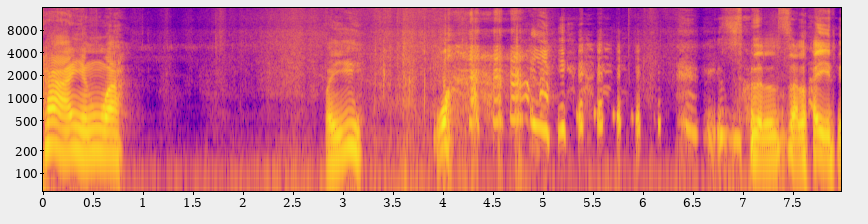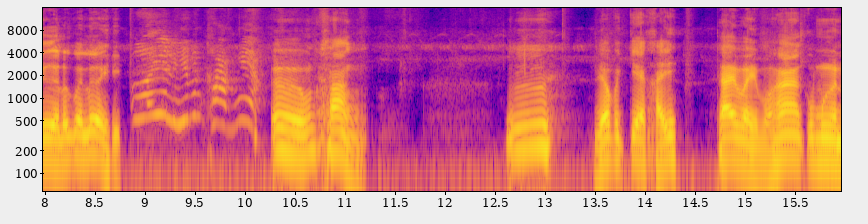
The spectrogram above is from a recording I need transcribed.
ค่าอหยังวะไปว้ายสสไลด์เธอแล้วก็เลยเอ้ยหลีมันขังเนี่ยเออมันข้าง เออเดี๋ยวไปแก้ไขทายไว้บ่ห้ากูเมือน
